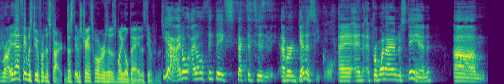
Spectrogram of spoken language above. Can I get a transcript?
Right. that thing was due from the start. Just it was Transformers. It was Michael Bay. It was due from the start. Yeah, I don't. I don't think they expected to ever get a sequel. And, and from what I understand, um,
